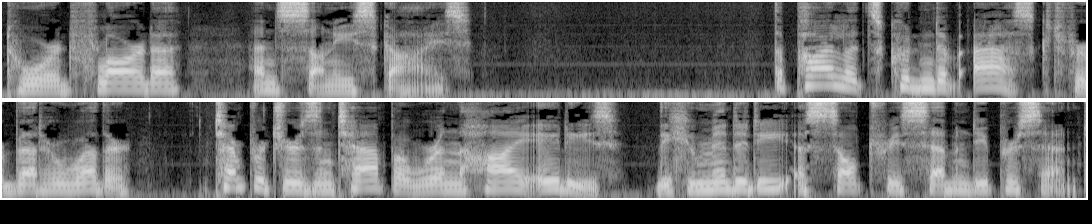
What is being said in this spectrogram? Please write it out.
toward Florida and sunny skies. The pilots couldn't have asked for better weather. Temperatures in Tampa were in the high 80s, the humidity a sultry 70%.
